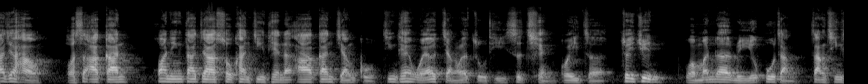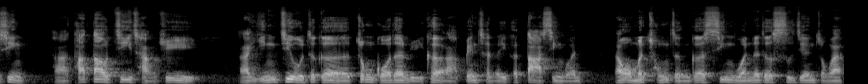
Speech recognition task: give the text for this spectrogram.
大家好，我是阿甘，欢迎大家收看今天的阿甘讲股。今天我要讲的主题是潜规则。最近我们的旅游部长张庆信啊，他到机场去啊营救这个中国的旅客啊，变成了一个大新闻。然后我们从整个新闻的这个事件中啊，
